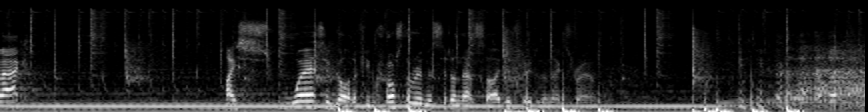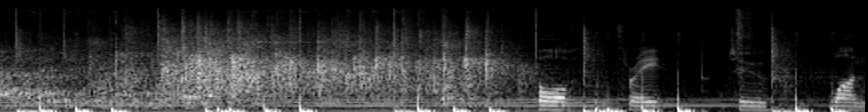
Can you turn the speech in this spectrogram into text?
Back. I swear to God, if you cross the room and sit on that side, you're through to the next round. Four, three, two, one,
